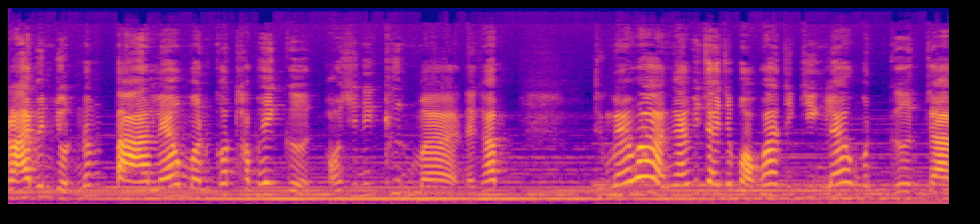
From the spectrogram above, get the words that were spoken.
กลายเป็นหยดน้ำตาแล้วมันก็ทำให้เกิดออชินิดขึ้นมานะครับ ถึงแม้ว่างานวิจัยจะบอกว่าจริง ๆ แล้วมันเกิดจาก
